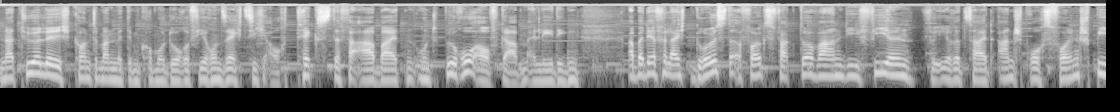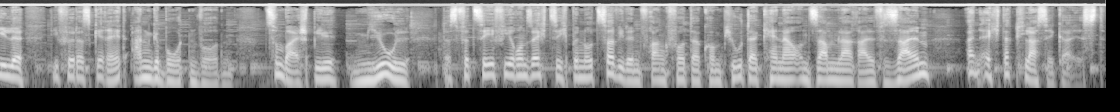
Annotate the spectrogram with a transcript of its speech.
Natürlich konnte man mit dem Commodore 64 auch Texte verarbeiten und Büroaufgaben erledigen. Aber der vielleicht größte Erfolgsfaktor waren die vielen, für ihre Zeit anspruchsvollen Spiele, die für das Gerät angeboten wurden. Zum Beispiel Mule, das für C64-Benutzer wie den Frankfurter Computerkenner und Sammler Ralf Salm ein echter Klassiker ist.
